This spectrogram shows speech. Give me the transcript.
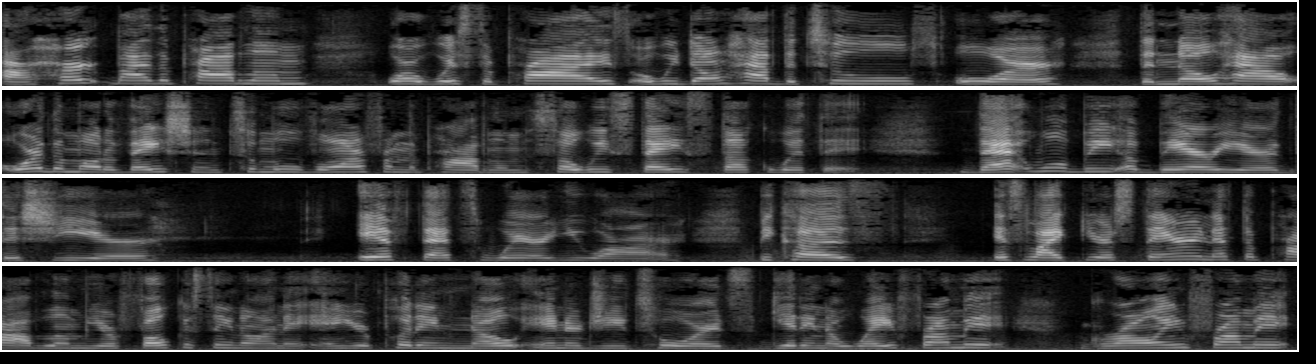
are hurt by the problem or we're surprised or we don't have the tools or the know how or the motivation to move on from the problem, so we stay stuck with it. That will be a barrier this year if that's where you are because it's like you're staring at the problem, you're focusing on it, and you're putting no energy towards getting away from it, growing from it,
